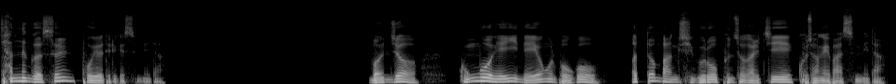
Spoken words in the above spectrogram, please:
찾는 것을 보여드리겠습니다. 먼저 국무회의 내용을 보고 어떤 방식으로 분석할지 구성해 봤습니다.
